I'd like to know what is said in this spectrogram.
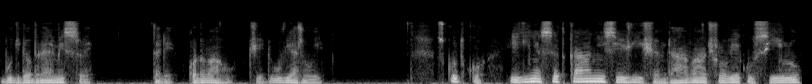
buď dobré mysli, tedy odvahu či důvěřuj. V skutku, jedině setkání s Ježíšem dává člověku sílu,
